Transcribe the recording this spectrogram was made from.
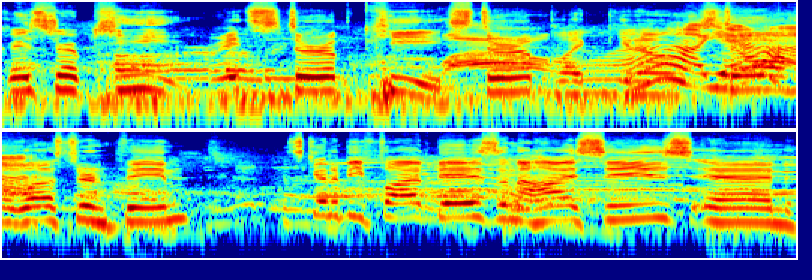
Great Stirrup Cay. Great Stirrup Cay. Stirrup, like you know, Wow, still on the Western theme. It's going to be five days in the high seas, and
